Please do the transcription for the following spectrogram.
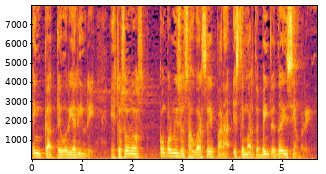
en categoría libre. Estos son los compromisos a jugarse para este martes 20 de diciembre.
